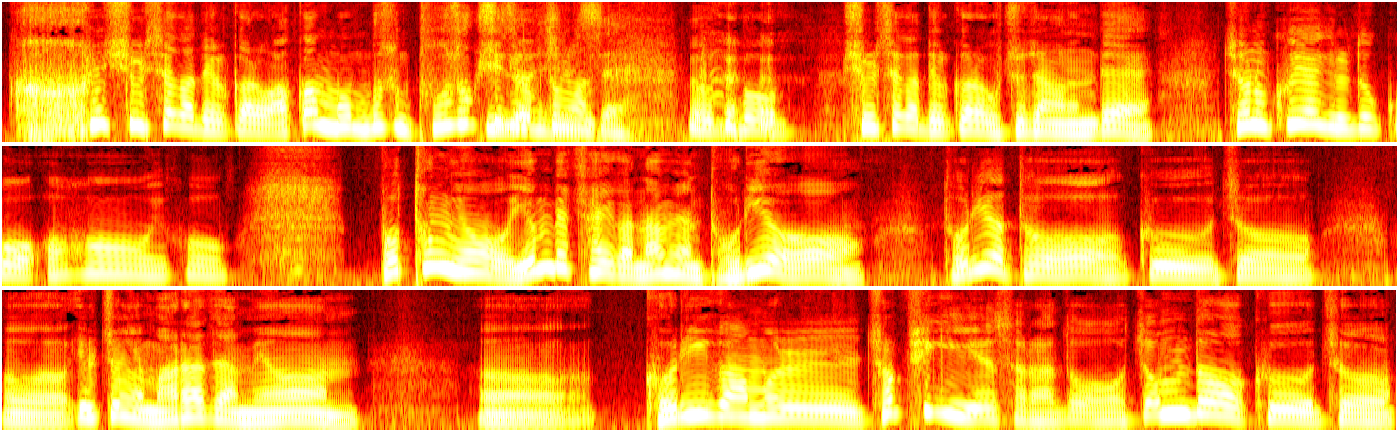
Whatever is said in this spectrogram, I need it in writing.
큰 실세가 될 거라고 아까 뭐 무슨 부속실이 없으면 어, 뭐 실세가 될 거라고 주장하는데 저는 그 이야기를 듣고 어허 이거 보통요 연배 차이가 나면 도리어 도리어 더 그 저 어, 일종의 말하자면, 어, 거리감을 좁히기 위해서라도 좀 더 그, 저,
